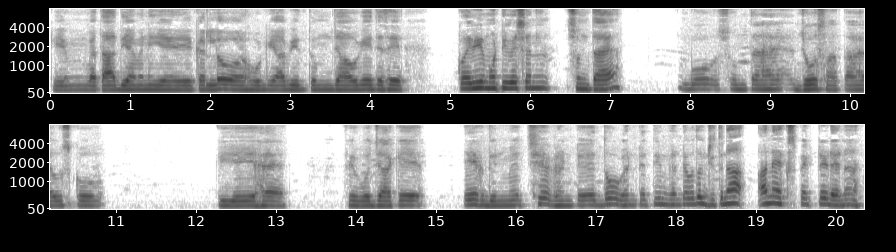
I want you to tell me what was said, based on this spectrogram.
कि बता दिया मैंने ये ये कर लो और हो गया अभी तुम जाओगे जैसे कोई भी मोटिवेशन सुनता है, वो सुनता है, जोश आता है उसको कि ये है। फिर वो जाके एक दिन में छः घंटे, दो घंटे, तीन घंटे मतलब जितना अनएक्सपेक्टेड है ना,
